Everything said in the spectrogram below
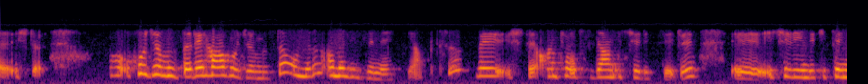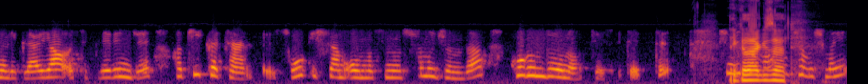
E, işte hocamız da Reha hocamız da onların analizini yaptı ve işte antioksidan içerikleri, e, içeriğindeki fenolikler, yağ asitlerince hakikaten e, soğuk işlem olmasının sonucunda korunduğunu tespit etti. Şimdi ne kadar güzel. Çalışmayı...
